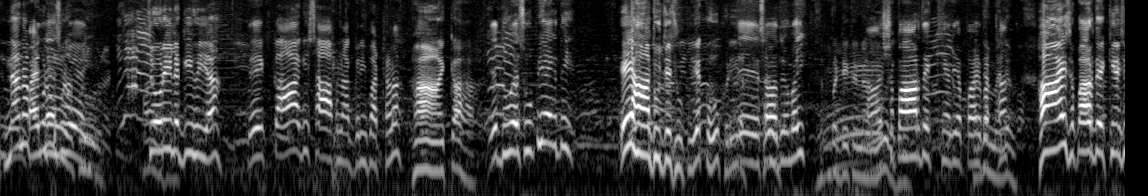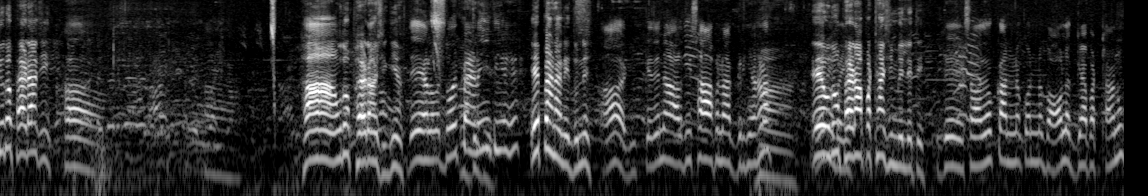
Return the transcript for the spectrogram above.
ਨਾ ਨਾ ਪਹਿਲੇ ਪਲੂਣ ਸੂਏ ਆ, ਪਲੂਣ। ਚੋਰੀ ਲੱਗੀ ਹੋਈ ਆ। ਤੇ ਇੱਕ ਆ ਗਈ ਸਾਫ਼ ਨਾਗਰੀ ਪੱਠ ਹਾਂ ਇੱਕ ਆਹ। ਇਹ ਦੂਏ ਸੂਪੀ ਇੱਕ ਦੀ? ਇਹ ਹਾਂ ਦੂਜੇ ਸੂਪੀ ਇੱਕ ਉਹ ਖੜੀ ਆ। ਦੇਖ ਸਕਦੇ ਹੋ ਬਾਈ। ਵੱਡੇ ਕੰਨਾਂ ਹਾਂ ਨੂੰ ਛਪਾਰ ਦੇਖੀਆਂ ਦੀ ਆਪਾਂ ਇਹ ਲਿਆਉਂ। ਹਾਂ ਇਹ ਸਪਾਰ ਦੇਖੀਆਂ ਸੀ ਉਦੋਂ ਫੈੜਾਂ ਸੀ। ਹਾਂ। ਹਾਂ ਉਦੋਂ ਫੈੜਾਂ ਸੀਗੀਆਂ। ਦੇਖ ਲਓ ਦੋਵੇਂ ਭੈਣਾਂ ਹੀ ਦੀ ਇਹ। ਇਹ ਭੈਣਾਂ ਨੇ ਦੋਨੇ। ਆ ਗਈ ਕਿਹਦੇ ਨਾਲ ਦੀ ਸਾਫ਼ ਨਾਗਰੀਆਂ ਹਨਾ? ਹਾਂ ਇਹ ਉਦੋਂ ਫੈੜਾਂ ਪੱਠਾਂ ਸੀ ਮੇਲੇ ਤੇ। ਦੇਖ ਸਕਦੇ ਹੋ ਕੰਨ ਕੁੰਨ ਬਹੁਤ ਲੱਗਿਆ ਪੱਠਾਂ ਨੂੰ।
